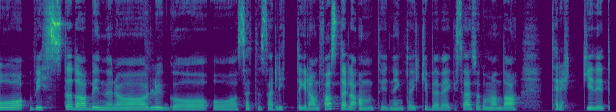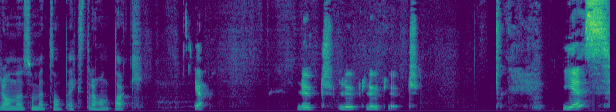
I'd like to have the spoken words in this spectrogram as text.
og hvis det da begynner å lugge og, og sette seg litt fast, eller antydning til å ikke bevege seg, så kan man da trekke i de trådene som et sånt ekstra håndtak. Ja. Lurt, lurt, lurt, lurt. Yes,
